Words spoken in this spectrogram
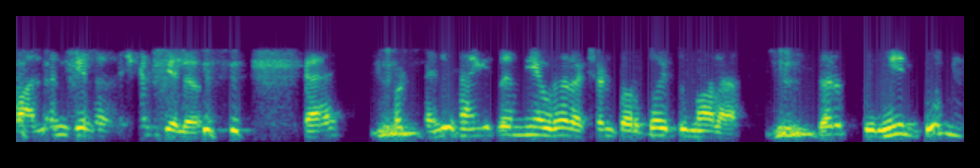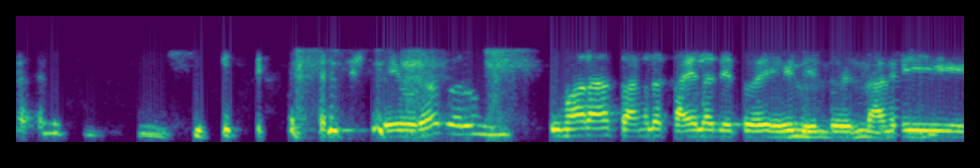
पालन केलं रक्षण केलं काय पण त्यांनी सांगितलं मी एवढं रक्षण करतोय तुम्हाला. तर तुम्ही दूध घ्या. एवढं करून तुम्हाला चांगलं खायला देतोय हे देतोय चांगली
